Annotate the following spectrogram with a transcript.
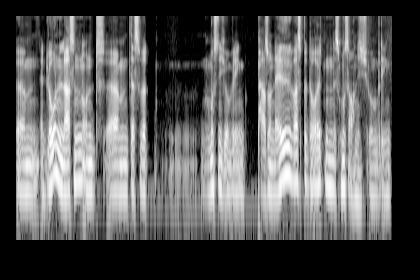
ähm, entlohnen lassen und ähm, das wird muss nicht unbedingt personell was bedeuten. Es muss auch nicht unbedingt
